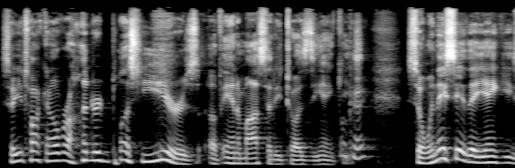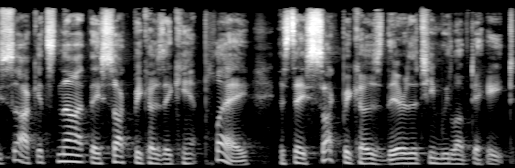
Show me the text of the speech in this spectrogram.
So you're talking over 100 plus years of animosity towards the Yankees. Okay. So when they say the Yankees suck, it's not they suck because they can't play. It's they suck because they're the team we love to hate.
